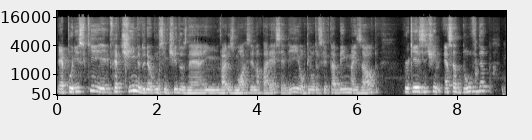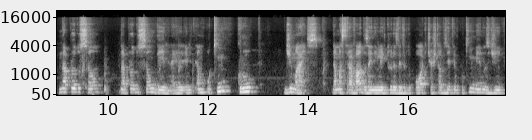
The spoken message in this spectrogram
É por isso que ele fica tímido em alguns sentidos, né? Em vários mocks ele não aparece ali, ou tem outros que ele está bem mais alto, porque existe essa dúvida na produção, na produção dele, né? Ele é um pouquinho cru demais. Dá umas travadas ainda em leituras dentro do pocket, acho que talvez ele tenha um pouquinho menos de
